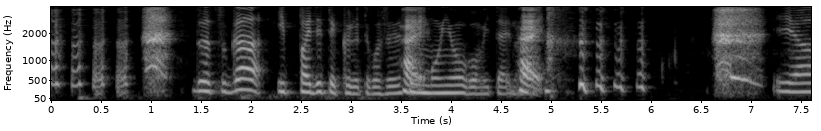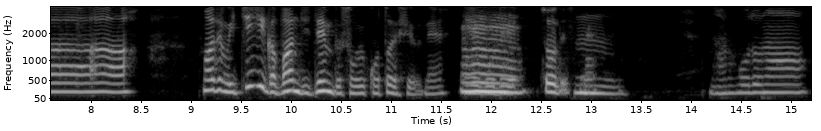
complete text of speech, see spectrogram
やつがいっぱい出てくるってことですね、はい専門用語みたいな。はい。いやーまあでも一時が万事全部そういうことですよね英う語でん。そうですね。うん、なるほどな。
